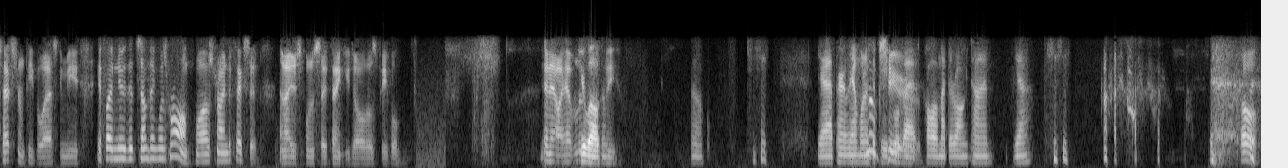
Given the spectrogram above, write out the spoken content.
texts from people asking me if I knew that something was wrong while I was trying to fix it, and I just want to say thank you to all those people. And now I have Luke You're welcome. with me. Oh. yeah, apparently I'm one of the people here. that call him at the wrong time. Yeah. oh.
